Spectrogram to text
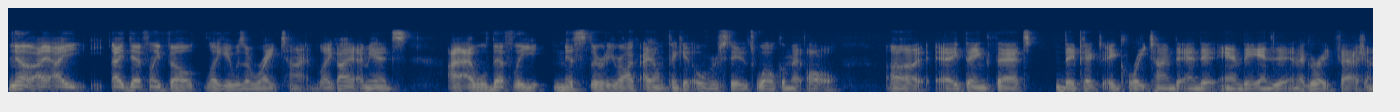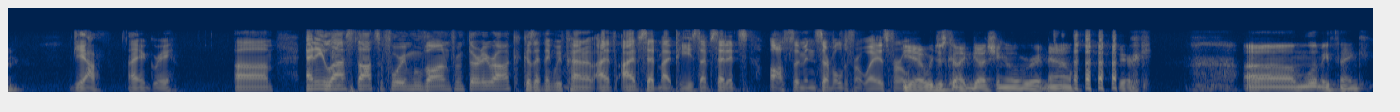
No, I, I I definitely felt like it was a right time. Like I I mean it's I, I will definitely miss Thirty Rock. I don't think it overstayed its welcome at all. Uh, I think that they picked a great time to end it, and they ended it in a great fashion. Yeah, I agree. Um, any last thoughts before we move on from 30 Rock? Because I think we've kind of I've I've said my piece. I've said it's awesome in several different ways for a Yeah, we're just kind of gushing over it now. Um, let me think.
